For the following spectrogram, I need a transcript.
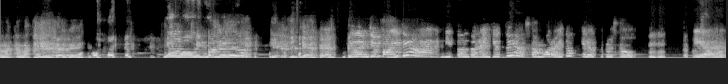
anak-anak. Gak mau mikir dulu. Ya. Film Jepang itu yang ditonton aja tuh yang samurai itu kira Kurosawa. Iya,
